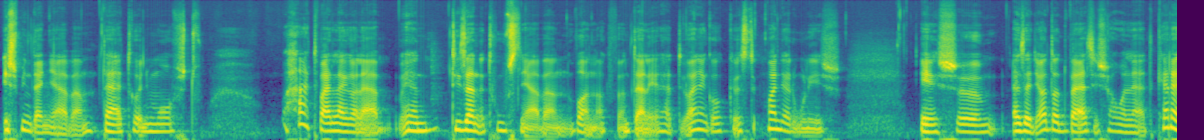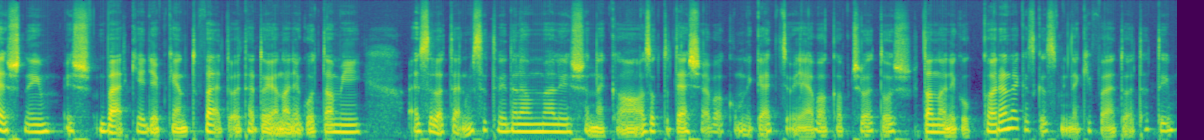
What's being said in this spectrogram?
és minden nyelven. Tehát, hogy most hát már legalább ilyen 15-20 nyelven vannak fönt elérhető anyagok, köztük magyarul is, és ez egy adatbázis, ahol lehet keresni, és bárki egyébként feltölthet olyan anyagot, ami ezzel a természetvédelemmel és ennek az oktatásával, kommunikációjával kapcsolatos tananyagokkal rendelkezik, ezt mindenki feltöltheti.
